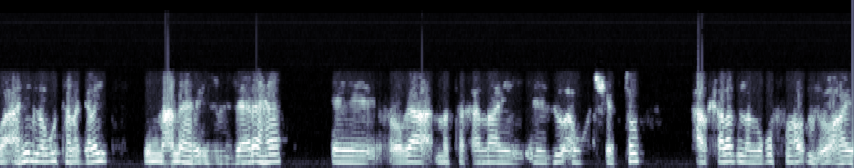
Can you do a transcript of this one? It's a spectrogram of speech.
waa arrin loogu talagalay in macnaha ra'iisul wasaaraha xoogaa mataqaanay loo awood sheegto. Calqaladna lagu furo muxuu ahay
